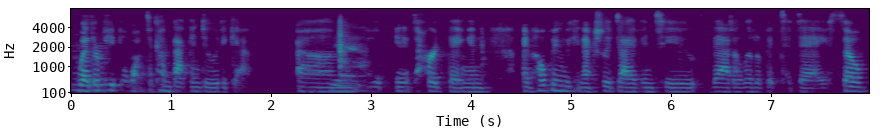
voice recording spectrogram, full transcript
whether mm-hmm. people want to come back and do it again um, yeah. and it's a hard thing. And I'm hoping we can actually dive into that a little bit today. So,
